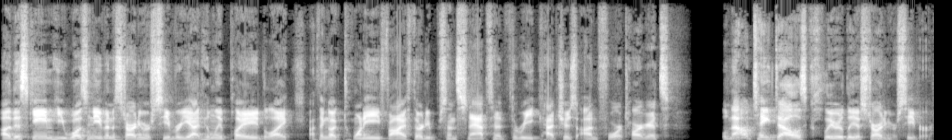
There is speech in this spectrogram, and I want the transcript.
Uh, this game, he wasn't even a starting receiver yet. He only played like, I think like 25, 30% snaps and had three catches on four targets. Well, now Tank Dell is clearly a starting receiver.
